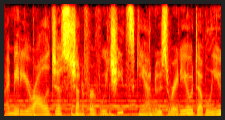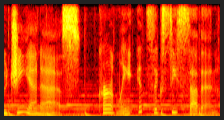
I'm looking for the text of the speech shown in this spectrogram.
I'm meteorologist Jennifer Wojcicki on News Radio WGNS. Currently, it's 67.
